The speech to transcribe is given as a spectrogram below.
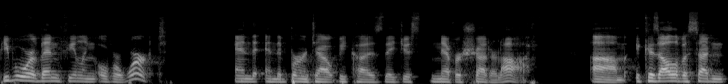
people were then feeling overworked and and they burnt out because they just never shut it off. Um, because all of a sudden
